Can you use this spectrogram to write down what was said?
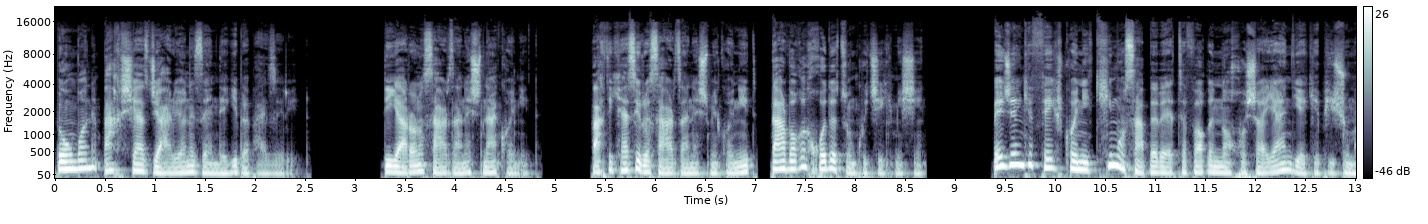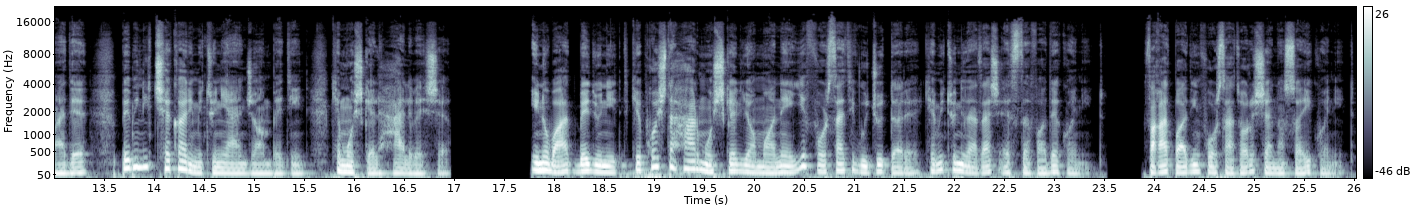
به عنوان بخشی از جریان زندگی بپذیرید. دیگران رو سرزنش نکنید. وقتی کسی رو سرزنش می‌کنید در واقع خودتون کوچیک میشین. به جای اینکه فکر کنید کی مسبب اتفاق ناخوشایندیه که پیش اومده ببینید چه کاری می‌تونی انجام بدین که مشکل حل بشه. اینو باید بدونید که پشت هر مشکل یا مانع یه فرصتی وجود داره که می‌تونید ازش استفاده کنید. فقط باید این فرصت ها رو شناسایی کنید.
